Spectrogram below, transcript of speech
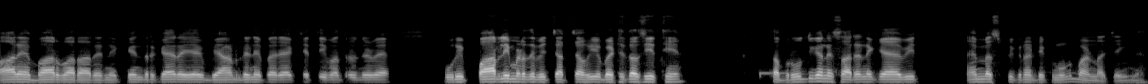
ਆ ਰਹੇ ਬਾਰ-ਬਾਰ ਆ ਰਹੇ ਨੇ, ਕੇਂਦਰ ਕਹਿ ਰਹੇ ਹੈ ਬਿਆਨ ਦੇਣੇ ਪੈ ਰਿਹਾ ਖੇਤੀ ਮੰਤਰੀ ਦੇ ਵਿੱਚ ਪੂਰੀ ਪਾਰਲੀਮੈਂਟ ਦੇ ਵਿੱਚ ਚਰਚਾ ਹੋਈ ਹੈ ਬੈਠੇ ਤਾਂ ਅਸੀਂ ਇੱਥੇ ਆ। ਤਾਂ ਵਿਰੋਧੀਆਂ ਨੇ ਸਾਰਿਆਂ ਨੇ ਕਿਹਾ ਵੀ ਐਮਐਸਪੀ ਗਰੰਟੀ ਕਾਨੂੰਨ ਬਣਨਾ ਚਾਹੀਦਾ। ਹੈ।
